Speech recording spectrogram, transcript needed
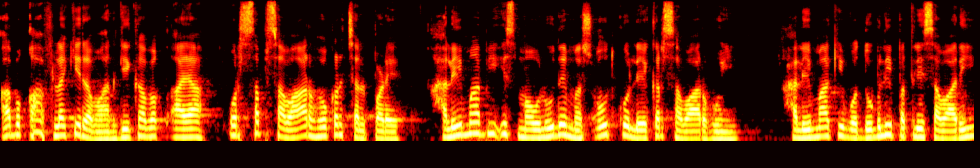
اب قافلہ کی روانگی کا وقت آیا اور سب سوار ہو کر چل پڑے۔ حلیمہ بھی اس مولود مسعود کو لے کر سوار ہوئیں۔ حلیمہ کی وہ دبلی پتلی سواری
